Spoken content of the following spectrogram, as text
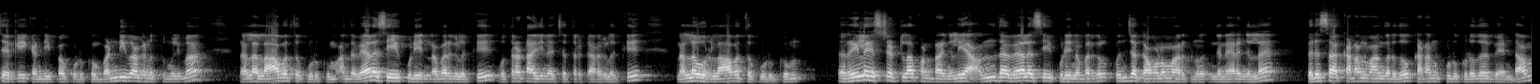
சேர்க்கை கண்டிப்பாக கொடுக்கும். வண்டி வாகனத்து மூலிமா நல்ல லாபத்தை கொடுக்கும். அந்த வேலை செய்யக்கூடிய நபர்களுக்கு உத்திரட்டாதி நட்சத்திரக்காரர்களுக்கு நல்ல ஒரு லாபத்தை கொடுக்கும். ரியல் எஸ்டேட்லாம் பண்ணுறாங்க இல்லையா? அந்த வேலை செய்யக்கூடிய நபர்கள் கொஞ்சம் கவனமாக இருக்கணும். இந்த நேரங்களில் பெருசாக கடன் வாங்குறதோ கடன் கொடுக்குறதோ வேண்டாம்.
